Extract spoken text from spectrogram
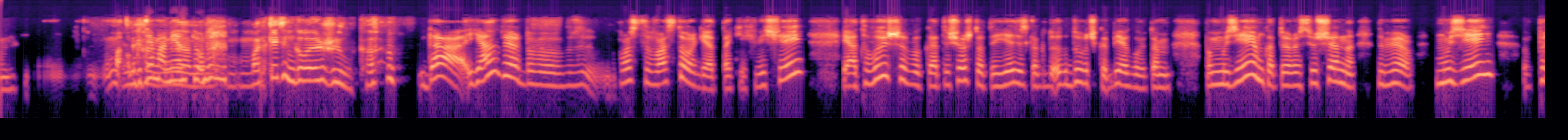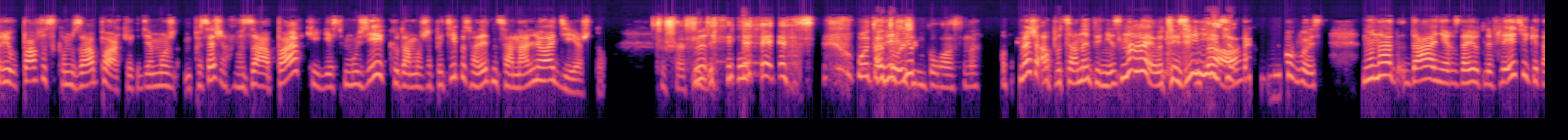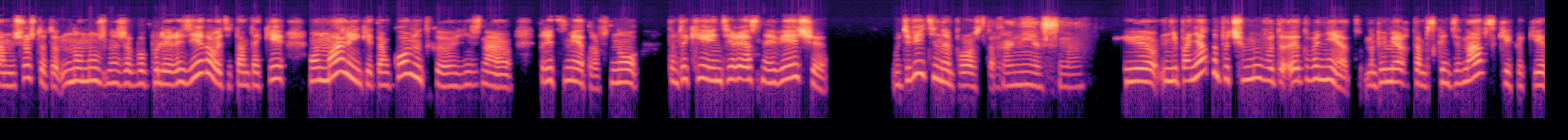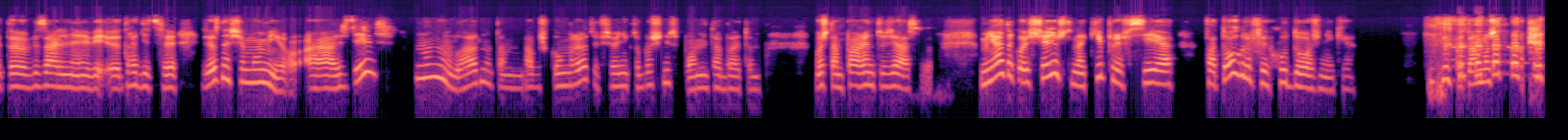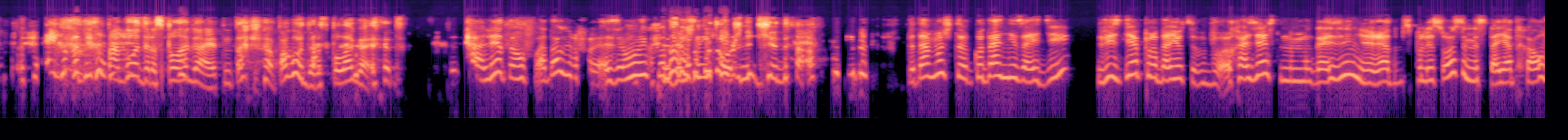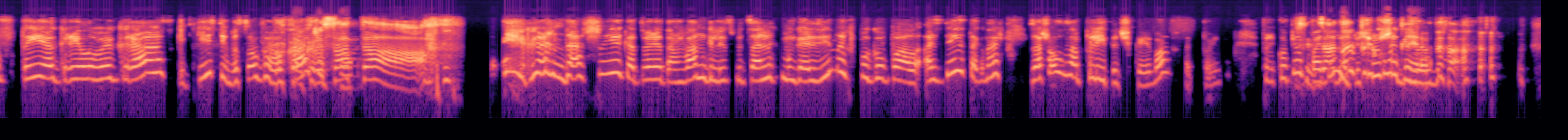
где момент... Да, маркетинговая жилка. Да, я, например, просто в восторге от таких вещей и от вышивок, и от еще что-то. Я здесь как дурочка бегаю там по музеям, которые совершенно... Например, музей при Пафосском зоопарке, где можно... Представляешь, в зоопарке есть музей, куда можно прийти посмотреть национальную одежду. Слушай, офигеть. Вот это очень классно. Понимаешь, а пацаны-то не знают, извините, новость. Ну, надо, да, они раздают лифлетики, там еще что-то, но нужно же популяризировать, и там такие, он маленький, там комнатка, не знаю, 30 метров, но там такие интересные вещи, удивительные просто. Конечно. И непонятно, почему вот этого нет. Например, там скандинавские какие-то вязальные э, традиции известны всему миру, а здесь ну, ладно, там бабушка умрет, и все, никто больше не вспомнит об этом. Может, там пара энтузиастов. У меня такое ощущение, что на Кипре все фотографы и художники. Потому что... Погода располагает, Наташа, погода располагает. Да, летом фотографы, а зимой художники. Художники, да. Потому что куда ни зайди, Везде продаются. В хозяйственном магазине рядом с пылесосами стоят холсты, акриловые краски, кисти высокого Какая качества. красота! И карандаши, которые там в Англии в специальных магазинах покупала. А здесь, так, знаешь, зашел за плиточкой, да, так, прикупил, пойду напишу шедевр. Да.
